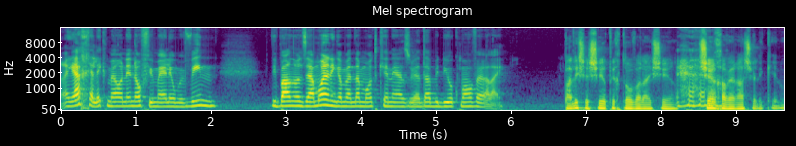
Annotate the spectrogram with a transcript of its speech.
היה חלק מהאונן אופים האלה, הוא מבין, דיברנו על זה המון, אני גם בן אדם מאוד כנה, אז הוא ידע בדיוק מה עובר עליי. בא לי ששיר תכתוב עליי שיר. שיר חברה שלי, כאילו.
